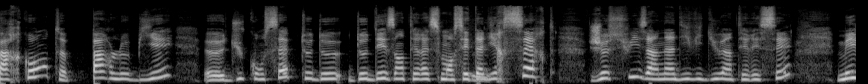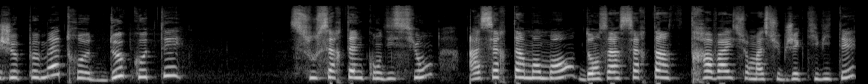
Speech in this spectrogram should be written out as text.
par contre, par le biais euh, du concept de, désintéressement. C'est-à-dire, certes, je suis un individu intéressé, mais je peux mettre de côté, sous certaines conditions, à certains moments, dans un certain travail sur ma subjectivité,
